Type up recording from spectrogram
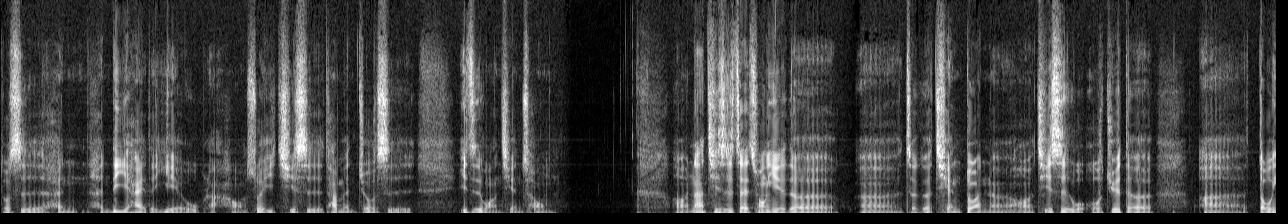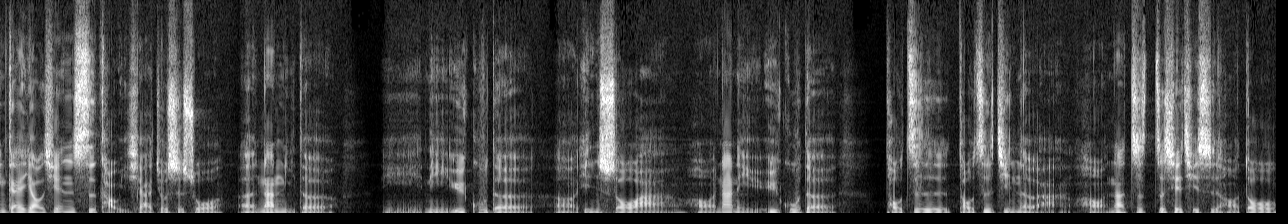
都是很很厉害的业务啦，哈，所以其实他们就是一直往前冲。好，那其实，在创业的呃这个前段呢，哈，其实我我觉得呃都应该要先思考一下，就是说，呃，那你的你你预估的呃营收啊，好，那你预估的投资投资金额啊，好，那这这些其实哈都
